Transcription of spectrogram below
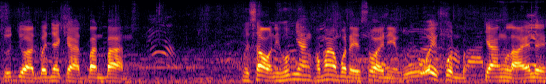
สุดยอดบรรยากาศบ้านๆเมื่อเช้านี้ผมย่างเขามาบ่ได้ซอยเนี่ยโอ้ยคนแบบยางหลายเลย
